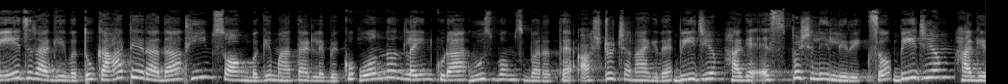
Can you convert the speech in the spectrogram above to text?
ಮೇಜರ್ ಆಗಿ ಇವತ್ತು ಕಾಟೇರಾದ ಥೀಮ್ ಸಾಂಗ್ ಬಗ್ಗೆ ಮಾತಾಡ್ಲೇಬೇಕು. ಒಂದೊಂದ್ ಲೈನ್ ಕೂಡ ಗೂಸ್ ಬಂಪ್ಸ್ ಬರುತ್ತೆ. ಅಷ್ಟು ಚೆನ್ನಾಗಿದೆ. ಬಿಜಿಎಂ ಹಾಗೆ ಎಸ್ಪೆಷಲಿ ಲಿರಿಕ್ಸ್ ಬಿಜಿಎಂ ಹಾಗೆ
